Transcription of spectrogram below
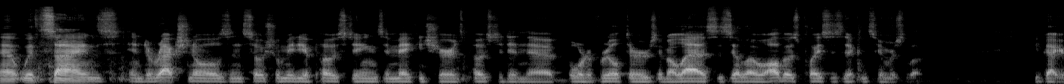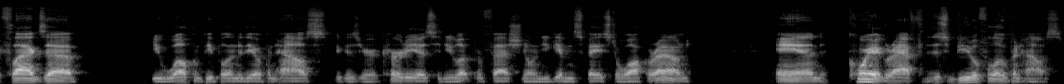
uh, with signs and directionals and social media postings and making sure it's posted in the Board of Realtors, MLS, Zillow, all those places that consumers look. You've got your flags up. You welcome people into the open house because you're courteous and you look professional and you give them space to walk around and choreographed this beautiful open house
